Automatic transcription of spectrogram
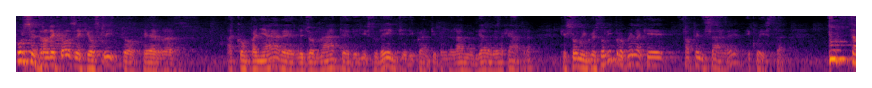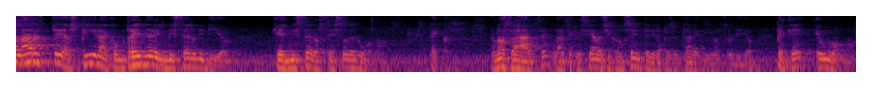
Forse tra le cose che ho scritto per accompagnare le giornate degli studenti e di quanti prenderanno il diario della capra, che sono in questo libro, quella che fa pensare è questa. Tutta l'arte aspira a comprendere il mistero di Dio, che è il mistero stesso dell'uomo. Ecco, la nostra arte, l'arte cristiana, ci consente di rappresentare il nostro Dio perché è un uomo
